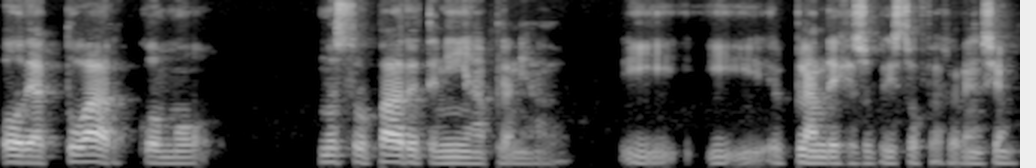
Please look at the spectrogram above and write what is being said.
o de actuar como nuestro Padre tenía planeado. Y, y, el plan de Jesucristo fue redención.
